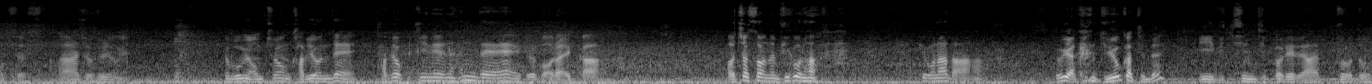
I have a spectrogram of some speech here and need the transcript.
없어졌어. 아주 훌륭해. 그 몸이 엄청 가벼운데 가볍기는 한데 그 뭐랄까 어쩔 수 없는 피곤함 피곤하다. 여기 약간 뉴욕 같은데? 이 미친 짓거리를 앞으로도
